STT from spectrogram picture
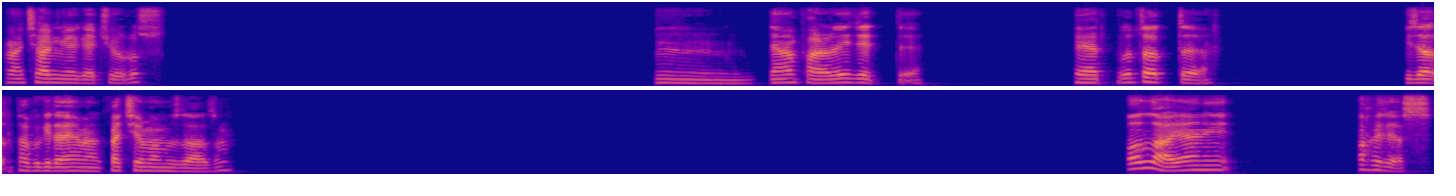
Hemen çarmıya geçiyoruz. Hmm. Hemen parayı etti. Evet bu attı. Biz tabii ki de hemen kaçırmamız lazım. Vallahi yani bakacağız.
